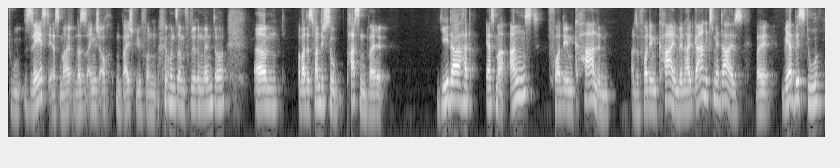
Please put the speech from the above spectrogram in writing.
Du säst erstmal, und das ist eigentlich auch ein Beispiel von unserem früheren Mentor. Ähm, aber das fand ich so passend, weil jeder hat erstmal Angst vor dem Kahlen, also vor dem Kahlen, wenn halt gar nichts mehr da ist. Weil wer bist du,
